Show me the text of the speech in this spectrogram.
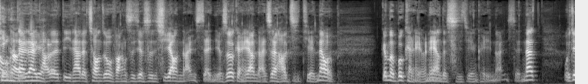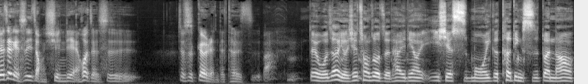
听好音们在在陶乐。乐地，他的创作方式就是需要暖身，有时候可能要暖身好几天，那我根本不可能有那样的时间可以暖身。那我觉得这个也是一种训练，或者是就是个人的特质吧。嗯对，我知道有些创作者他一定要一些时某一个特定时段，然后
